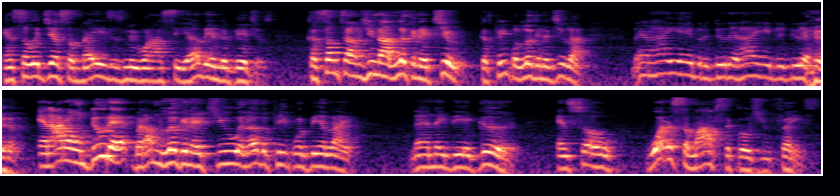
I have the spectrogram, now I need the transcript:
And so it just amazes me when I see other individuals. Because sometimes you're not looking at you. Because people looking at you like, man, how you able to do that? How you able to do that? Yeah. And I don't do that, but I'm looking at you and other people and being like, man, they did good. And so what are some obstacles you face?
